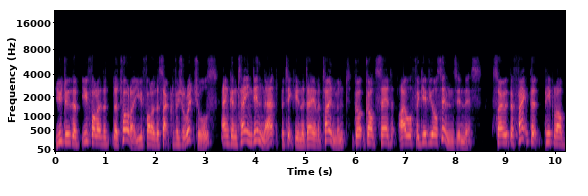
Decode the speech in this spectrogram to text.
You do the you follow the, the Torah, you follow the sacrificial rituals, and contained in that, particularly in the Day of Atonement, God said, I will forgive your sins in this. So the fact that people are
